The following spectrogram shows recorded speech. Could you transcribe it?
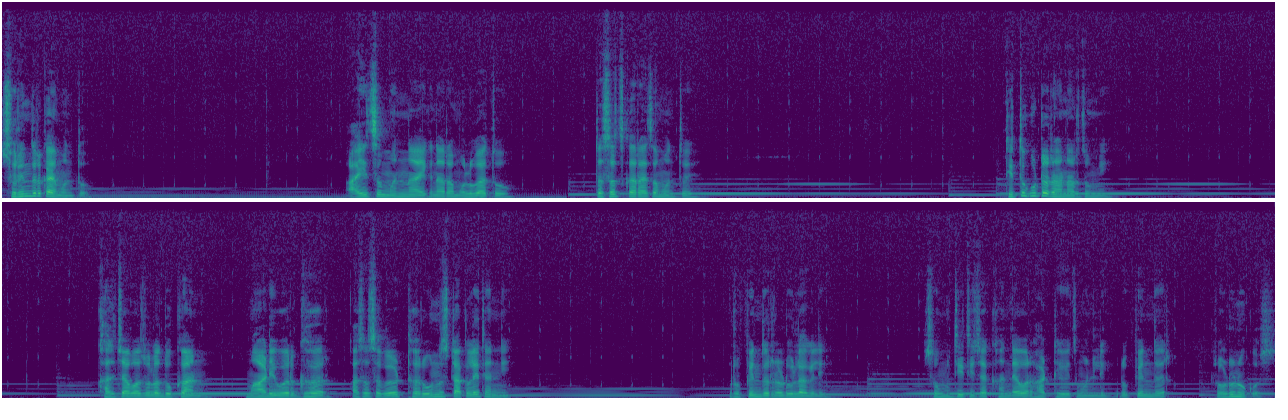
सुरेंद्र काय म्हणतो? आईचं म्हणणं ऐकणारा मुलगा तो तसंच करायचा म्हणतोय. तिथं कुठं राहणार तुम्ही? खालच्या बाजूला दुकान माडीवर घर असं सगळं ठरवूनच टाकलंय त्यांनी. रुपिंदर रडू लागली. सुमती तिच्या खांद्यावर हात ठेवीत म्हणली रुपिंदर रडू नकोस.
